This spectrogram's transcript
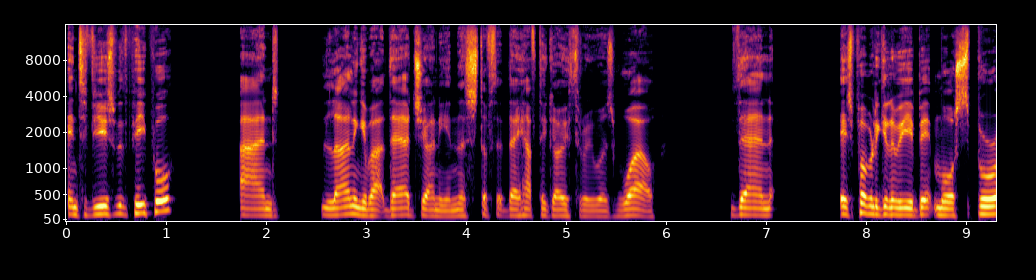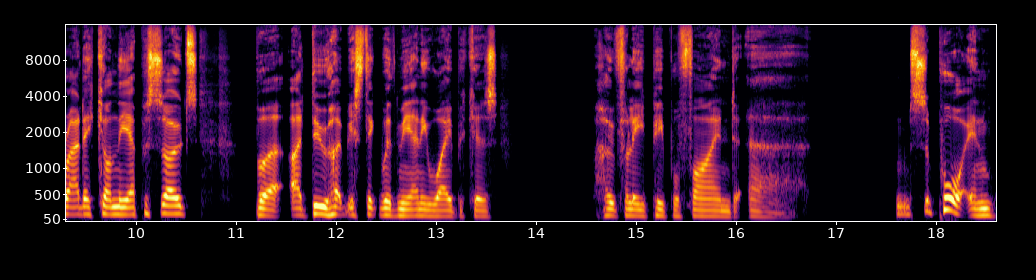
interviews with people and learning about their journey and the stuff that they have to go through as well, then it's probably going to be a bit more sporadic on the episodes. But I do hope you stick with me anyway because hopefully people find uh, support in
